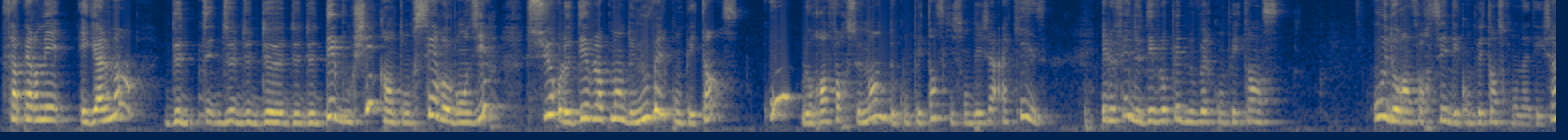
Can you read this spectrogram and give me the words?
ça permet également de, de, de, déboucher quand on sait rebondir sur le développement de nouvelles compétences ou le renforcement de compétences qui sont déjà acquises. Et le fait de développer de nouvelles compétences ou de renforcer des compétences qu'on a déjà,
